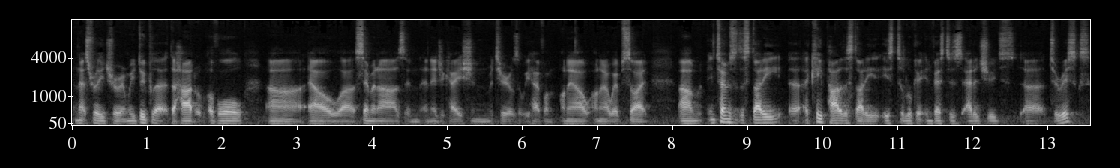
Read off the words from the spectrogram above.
and that's really true. And we do put that at the heart of, of all uh, our uh, seminars and, and, education materials that we have on, on our on our website. Um, in terms of the study, uh, a key part of the study is to look at investors' attitudes uh, to risks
